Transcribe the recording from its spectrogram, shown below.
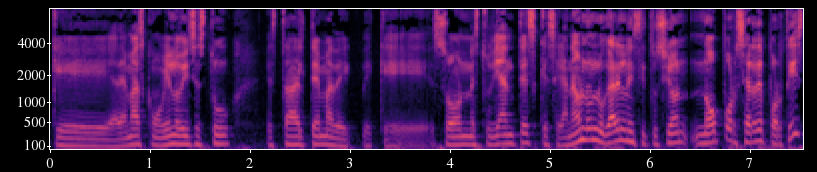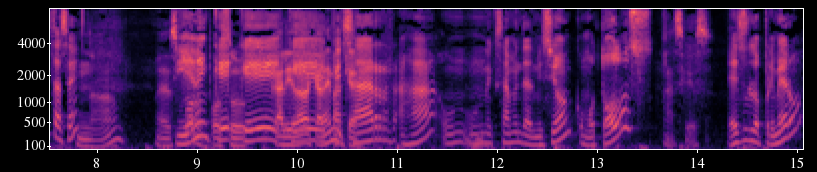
que además, como bien lo dices tú, está el tema de, que son estudiantes que se ganaron un lugar en la institución no por ser deportistas, ¿eh? No. Tienen que, pasar un, un, examen de admisión, como todos. Así es. Eso es lo primero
